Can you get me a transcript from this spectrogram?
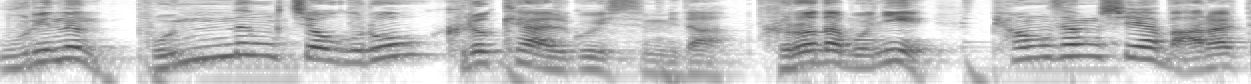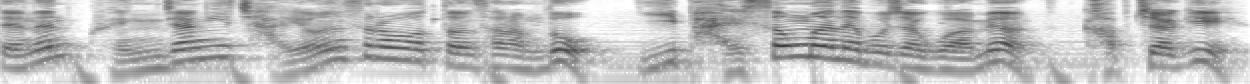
우리는 본능적으로 그렇게 알고 있습니다. 그러다 보니 평상시에 말할 때는 굉장히 자연스러웠던 사람도 이 발성만 해보자고 하면 갑자기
